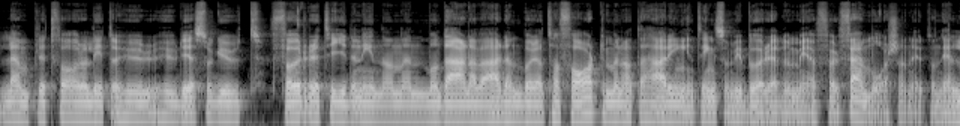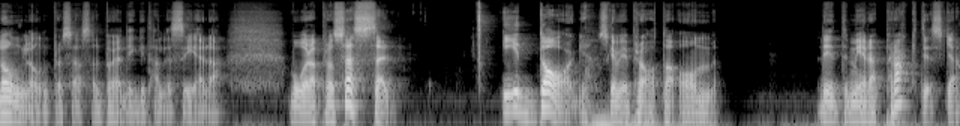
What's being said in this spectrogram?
lämpligt för och lite hur, hur det såg ut förr i tiden innan den moderna världen började ta fart men att det här är ingenting som vi började med för fem år sedan utan det är en lång, lång process att börja digitalisera våra processer. Idag ska vi prata om det lite mera praktiska.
